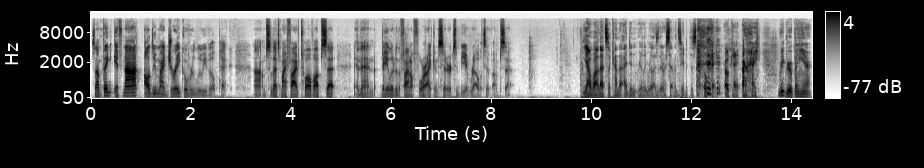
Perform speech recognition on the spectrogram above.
something? If not, I'll do my Drake over Louisville pick. Um, so that's my 5-12 upset, and then Baylor to the Final Four I consider to be a relative upset. Yeah, wow, that's a kind of I didn't really realize there were seven seed at this. Okay, okay, all right. Regrouping here.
